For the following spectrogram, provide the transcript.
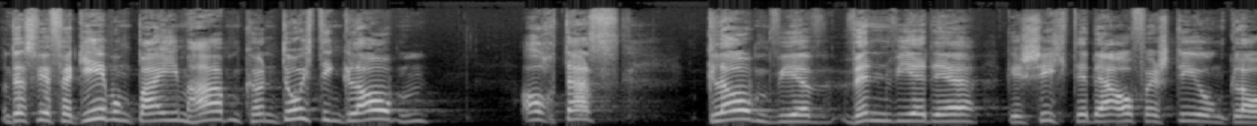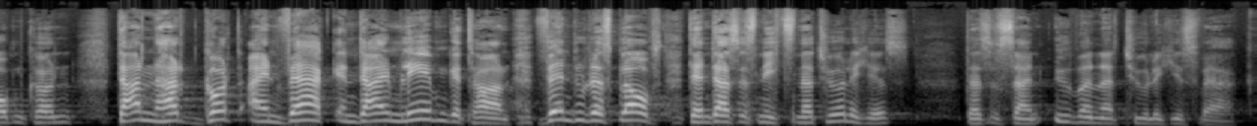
und dass wir Vergebung bei ihm haben können durch den Glauben. Auch das glauben wir, wenn wir der Geschichte der Auferstehung glauben können. Dann hat Gott ein Werk in deinem Leben getan, wenn du das glaubst. Denn das ist nichts Natürliches, das ist sein übernatürliches Werk.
